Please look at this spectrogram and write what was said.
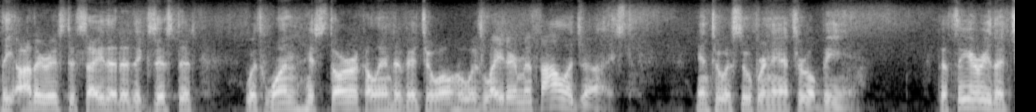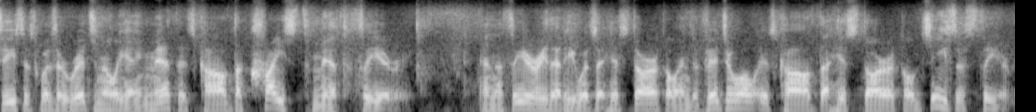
The other is to say that it existed with one historical individual who was later mythologized into a supernatural being. The theory that Jesus was originally a myth is called the Christ myth theory. And the theory that he was a historical individual is called the historical Jesus theory.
